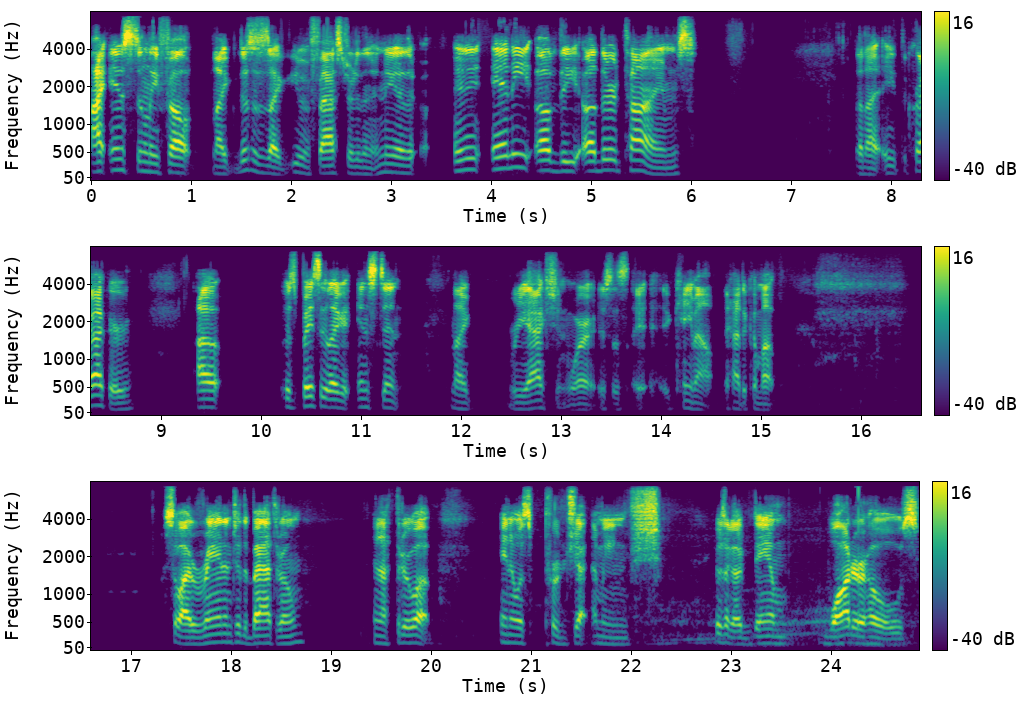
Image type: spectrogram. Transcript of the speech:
I instantly felt like this is like even faster than any other any any of the other times that I ate the cracker. I it was basically like an instant like reaction where it's just it, it came out. It had to come up. So I ran into the bathroom and I threw up, and it was project. I mean, it was like a damn water hose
